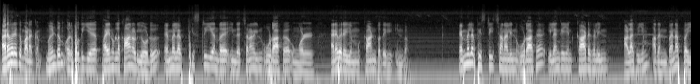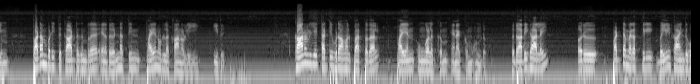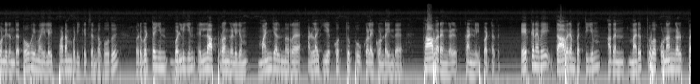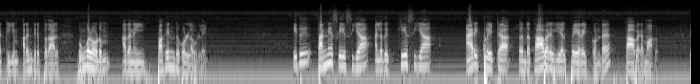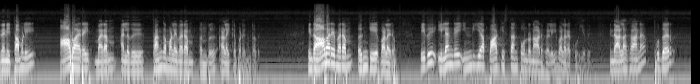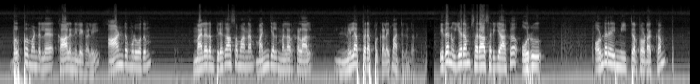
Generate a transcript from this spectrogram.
அனைவருக்கும் வணக்கம். மீண்டும் ஒரு புதிய பயனுள்ள காணொளியோடு எம்எல்எஃப் ஹிஸ்டரி என்ற இந்த சேனலின் ஊடாக உங்கள் அனைவரையும் காண்பதில் இன்பம். எம்எல்எஃப் ஹிஸ்டரி சேனலின் ஊடாக இலங்கையின் காடுகளின் அழகையும் அதன் வெனப்பையும் படம் பிடித்து காட்டுகின்ற எனது எண்ணத்தின் பயனுள்ள காணொளி இது. காணொலியை தட்டிவிடாமல் பார்ப்பதால் பயன் உங்களுக்கும் எனக்கும் உண்டு. இன்று அதிகாலை ஒரு பட்ட மரத்தில் வெயில் காய்ந்து கொண்டிருந்த தோகை மயிலை படம் பிடிக்கச் சென்றபோது ஒரு வெட்டையின் வெளியின் எல்லா புறங்களிலும் மஞ்சள் நிற அழகிய கொத்து பூக்களை கொண்ட இந்த தாவரங்கள் கண்ணில் பட்டது. ஏற்கனவே தாவரம் பற்றியும் அதன் மருத்துவ குணங்கள் பற்றியும் அறிந்திருப்பதால் உங்களோடும் அதனை பகிர்ந்து கொள்ள உள்ளேன். இது தன்னேசேசியா அல்லது கேசியா ஆரிக்குலேட்டா என்ற தாவரவியல் பெயரை கொண்ட தாவரமாகும். இதனை தமிழில் ஆவாரை மரம் அல்லது தங்கமலை மரம் என்று அழைக்கப்படுகின்றது. இந்த ஆவாரை மரம் எங்கே வளரும்? இது இலங்கை இந்தியா பாகிஸ்தான் போன்ற நாடுகளில் வளரக்கூடியது. இந்த அழகான புதர் வெப்பமண்டல காலநிலைகளில் ஆண்டு முழுவதும் மலரும் பிரகாசமான மஞ்சள் மலர்களால் நிலப்பரப்புகளை மாற்றுகின்றது. இதன் உயரம் சராசரியாக ஒரு ஒன்றரை மீட்டர் தொடக்கம்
